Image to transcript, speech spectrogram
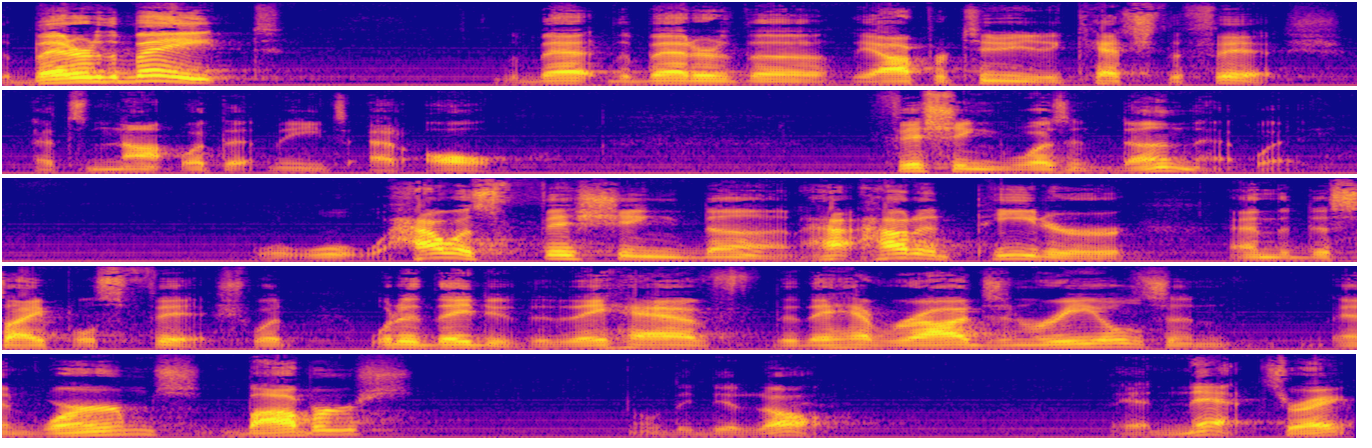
the better the bait, the, be, the better the the opportunity to catch the fish. That's not what that means at all. Fishing wasn't done that way. How was fishing done? How, how did Peter and the disciples fish? What, what did they do? Did they have, did they have rods and reels and, and worms, bobbers? No, they did it all. They had nets, right?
